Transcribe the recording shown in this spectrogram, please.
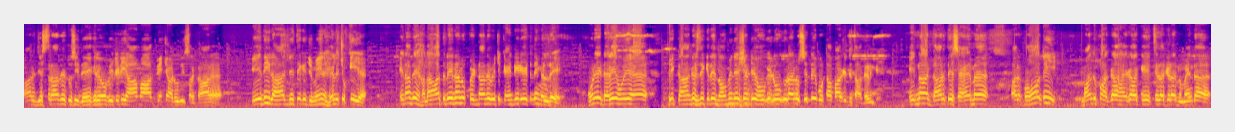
ਔਰ ਜਿਸ ਤਰ੍ਹਾਂ ਦੇ ਤੁਸੀਂ ਦੇਖ ਰਹੇ ਹੋ ਵੀ ਜਿਹੜੀ ਆਮ ਆਦਮੀ ਝਾੜੂ ਦੀ ਸਰਕਾਰ ਹੈ, ਇਹਦੀ ਰਾਜਨੀਤਿਕ ਜ਼ਮੀਨ ਹਿੱਲ ਚੁੱਕੀ ਹੈ। ਇਹਨਾਂ ਦੇ ਹਾਲਾਤ ਨੇ ਇਹਨਾਂ ਨੂੰ ਪਿੰਡਾਂ ਦੇ ਵਿੱਚ ਕੈਂਡੀਡੇਟ ਨਹੀਂ ਮਿਲਦੇ। ਹੁਣ ਇਹ ਡਰੇ ਹੋਏ ਹੈ ਵੀ ਕਾਂਗਰਸ ਦੀ ਕਿਤੇ ਨੋਮੀਨੇਸ਼ਨ ਜੇ ਹੋਗੀ ਲੋਕ ਉਹਨਾਂ ਨੂੰ ਸਿੱਧੇ ਵੋਟਾਂ ਪਾ ਕੇ ਜਿਤਾ ਦੇਣਗੇ। ਇੰਨਾ ਡਰ ਤੇ ਸਹਿਮ ਹੈ ਔਰ ਬਹੁਤ ਹੀ ਮੰਦਭਾਗਾ ਹੈਗਾ ਕਿ ਇੱਥੇ ਦਾ ਜਿਹੜਾ ਨੁਮਾਇੰਦਾ ਹੈ,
